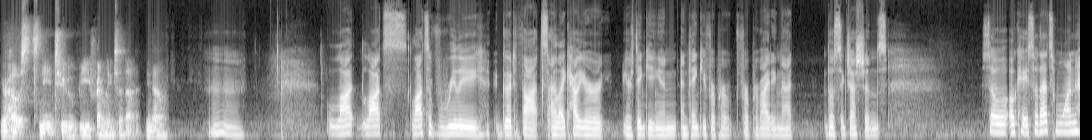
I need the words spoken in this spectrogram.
your hosts need to be friendly to that, you know? Mm. Lot, lots, lots of really good thoughts. I like how you're you're thinking, and and thank you for pro- for providing that those suggestions. So okay, so that's one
